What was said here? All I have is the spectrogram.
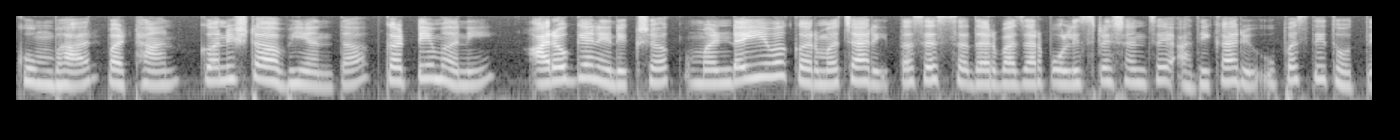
कुंभार पठाण कनिष्ठ अभियंता कट्टीमनी आरोग्य निरीक्षक मंडई व कर्मचारी तसेच सदर बाजार पोलीस स्टेशनचे अधिकारी उपस्थित होते.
